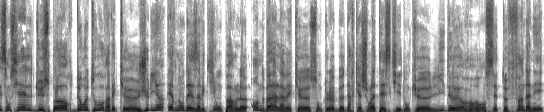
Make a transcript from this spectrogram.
essentiels du sport, de retour avec euh, Julien Hernandez, avec qui on parle handball, avec euh, son club d'Arcachon-la-Teste, qui est donc euh, leader en, en cette fin d'année.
